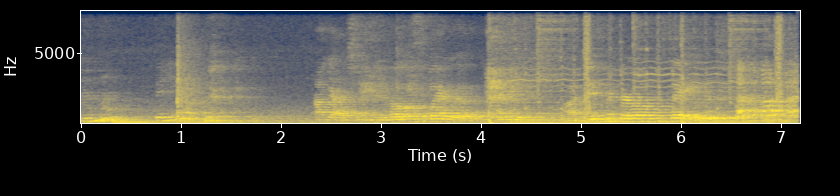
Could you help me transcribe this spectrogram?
Mm-hmm. There you go. I gotta change the whole swagger. A different girl on stage.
